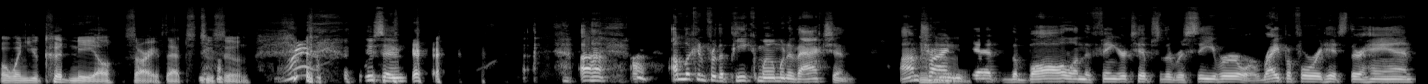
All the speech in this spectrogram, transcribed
or when you could kneel? Sorry if that's too soon. too soon. uh, I'm looking for the peak moment of action. I'm trying mm-hmm. to get the ball on the fingertips of the receiver or right before it hits their hand.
